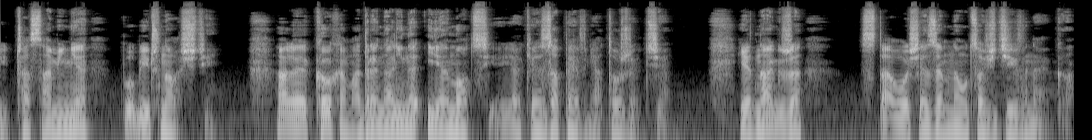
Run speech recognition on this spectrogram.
i czasami nie publiczności. Ale kocham adrenalinę i emocje, jakie zapewnia to życie. Jednakże stało się ze mną coś dziwnego.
